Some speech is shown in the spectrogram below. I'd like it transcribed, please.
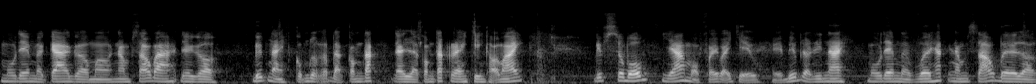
model là KGM563DG bếp này cũng được lắp đặt công tắc. Đây là công tắc rang chiên thoải mái bếp số 4 giá 1,7 triệu hiệu bếp là Rinnai model là VH56BL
